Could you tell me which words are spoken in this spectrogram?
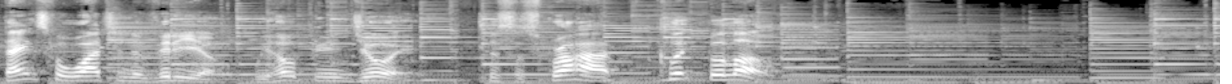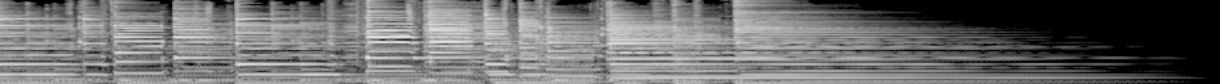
Thanks for watching the video. We hope you enjoyed. To subscribe, click below.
